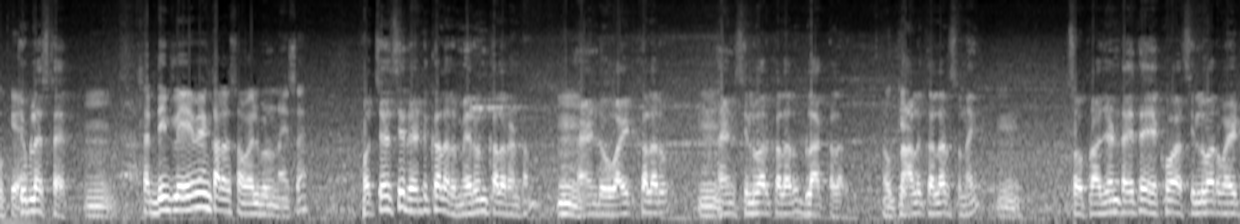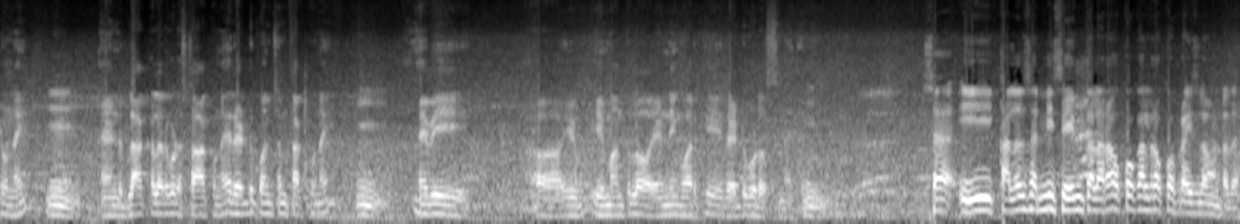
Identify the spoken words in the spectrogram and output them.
Okay. ట్యూబ్లెస్ టైర్. సార్ దీంట్లో ఏమేమి కలర్స్ అవైలబుల్ ఉన్నాయి సార్ వచ్చేసి రెడ్ కలర్ మెరూన్ కలర్ అంటాం. And white colour. And silver colour black colour. నాలుగు కలర్స్ ఉన్నాయి. సో ప్రజెంట్ అయితే ఎక్కువ సిల్వర్ వైట్ ఉన్నాయి. అండ్ బ్లాక్ కలర్ కూడా స్టాక్ ఉన్నాయి. రెడ్ కొంచెం తక్కువ ఉన్నాయి. మేబీ ఈ మంత్లో ఎండింగ్ వరకు రెడ్ కూడా వస్తున్నాయి. సార్ ఈ కలర్స్ అన్నీ సేమ్ కలరా ఒక్కో కలర్ ఒక్కో ప్రైస్లో ఉంటుందా?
